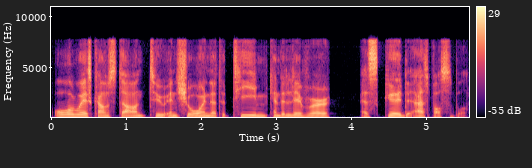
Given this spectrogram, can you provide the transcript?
always comes down to ensuring that the team can deliver as good as possible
